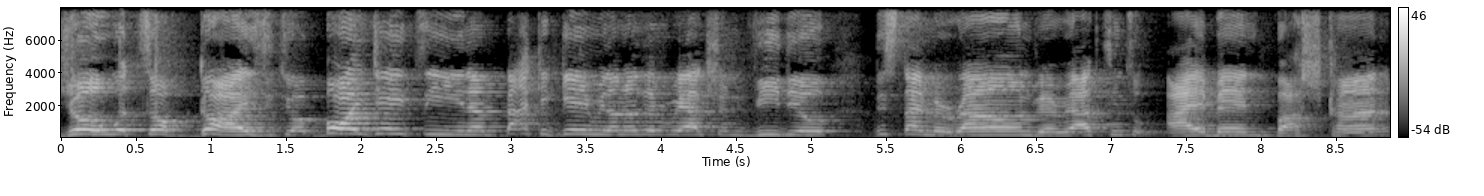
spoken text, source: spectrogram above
Yo, what's up, guys? It's your boy JT, and I'm back again with another reaction video. This time around, we're reacting to Iben Bashkan,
